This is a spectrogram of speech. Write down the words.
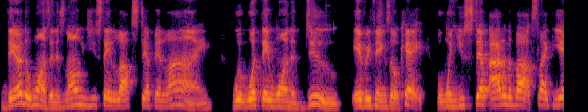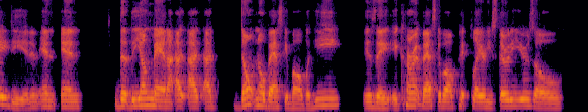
they're the ones. And as long as you stay lockstep in line with what they want to do, everything's okay. But when you step out of the box like Ye did, and and and the the young man, I I, I don't know basketball, but he is a, a current basketball player. He's 30 years old,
